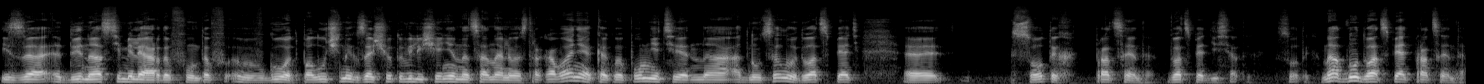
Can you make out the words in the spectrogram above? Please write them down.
из-за 12 миллиардов фунтов в год, полученных за счет увеличения национального страхования, как вы помните, на 1,25%. 25 десятых сотых, на одну 25%.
